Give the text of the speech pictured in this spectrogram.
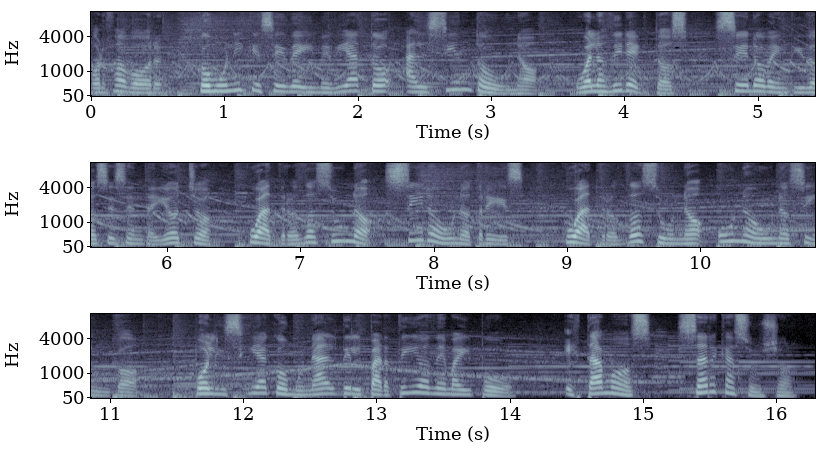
por favor, comuníquese de inmediato al 101 o a los directos 02268 421 013 421 115. Policía Comunal del Partido de Maipú. Estamos cerca suyo.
